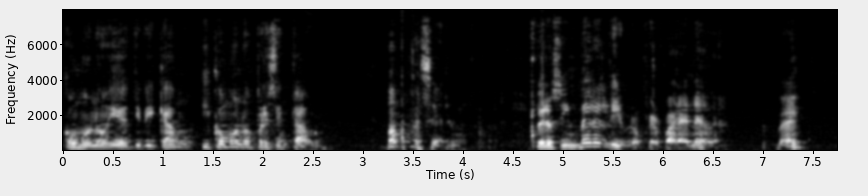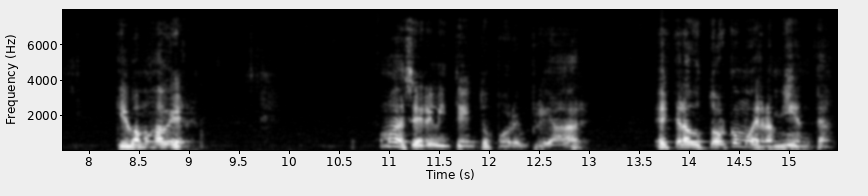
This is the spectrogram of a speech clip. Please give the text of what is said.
Cómo nos identificamos y cómo nos presentamos. Vamos a hacerlo. Pero sin ver el libro, pero para nada. ¿Ve? ¿Qué vamos a ver? Vamos a hacer el intento por emplear el traductor como herramienta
